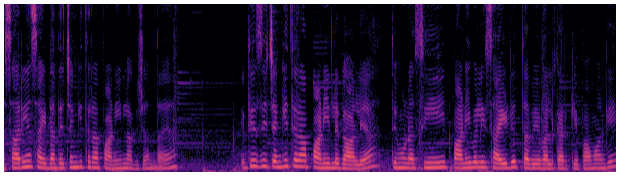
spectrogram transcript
ਸਾਰੀਆਂ ਸਾਈਡਾਂ ਤੇ ਚੰਗੀ ਤਰ੍ਹਾਂ ਪਾਣੀ ਲੱਗ ਜਾਂਦਾ ਆ। ਇੱਥੇ ਅਸੀਂ ਚੰਗੀ ਤਰ੍ਹਾਂ ਪਾਣੀ ਲਗਾ ਲਿਆ ਤੇ ਹੁਣ ਅਸੀਂ ਪਾਣੀ ਵਾਲੀ ਸਾਈਡ ਤਵੇ ਵੱਲ ਕਰਕੇ ਪਾਵਾਂਗੇ।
